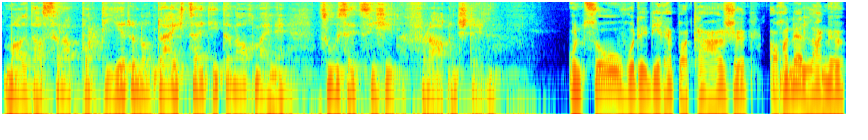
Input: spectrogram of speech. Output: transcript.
mal das rapportieren und gleichzeitig dann auch meine zusätzlichen Fragen stellen. Und so wurde die Reportage auch eine lange,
